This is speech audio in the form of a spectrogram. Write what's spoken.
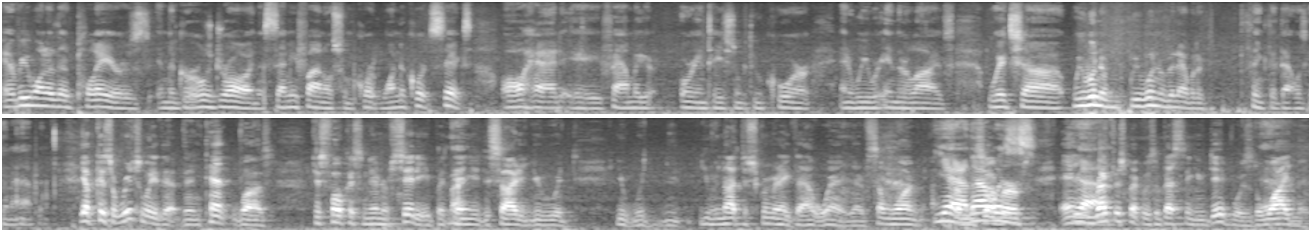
every one of the players in the girls' draw in the semifinals from court one to court six all had a family orientation through core, and we were in their lives, which uh, we wouldn't have we wouldn't have been able to think that that was going to happen. Yeah, because originally the, the intent was just focus in inner city, but then you decided you would you would you, you would not discriminate that way. If someone Yeah, from the suburbs, was- and yeah. in retrospect, was the best thing you did was to widen it.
